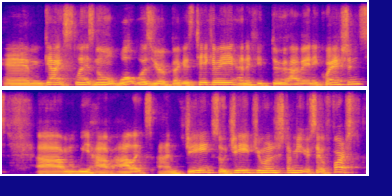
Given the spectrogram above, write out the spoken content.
Um, guys, let us know what was your biggest takeaway, and if you do have any questions, um, we have Alex and Jay. So, Jay, do you want to just unmute yourself first?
